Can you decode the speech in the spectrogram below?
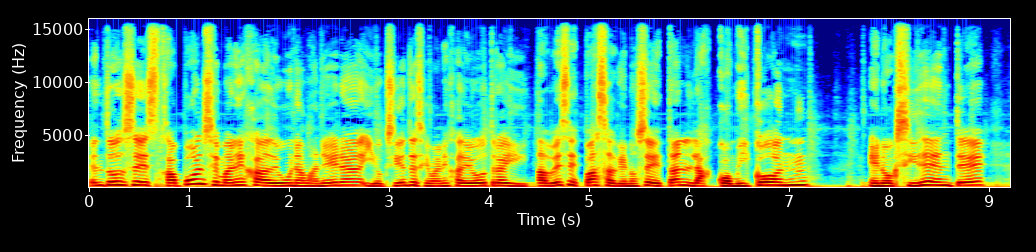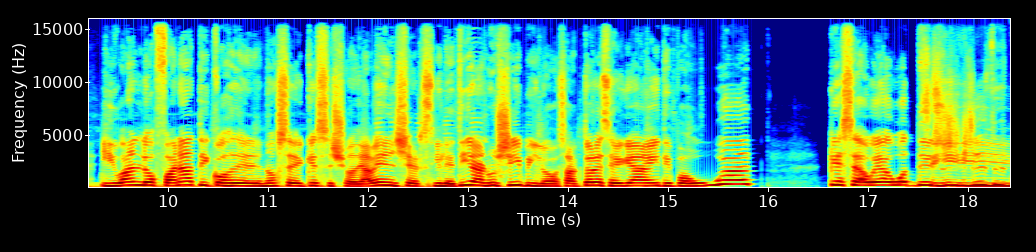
Entonces, Japón se maneja de una manera y Occidente se maneja de otra y a veces pasa que, no sé, están las Comic Con en Occidente y van los fanáticos de, no sé, qué sé yo, de Avengers y le tiran un chip y los actores se quedan ahí tipo, ¿what? ¿Qué esa wea? ¿What the Sí.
